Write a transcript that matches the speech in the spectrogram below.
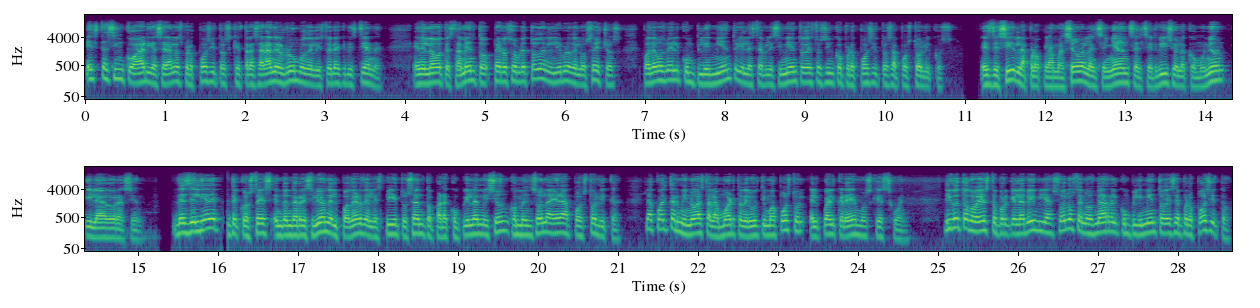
Estas cinco áreas serán los propósitos que trazarán el rumbo de la historia cristiana. En el Nuevo Testamento, pero sobre todo en el libro de los Hechos, podemos ver el cumplimiento y el establecimiento de estos cinco propósitos apostólicos, es decir, la proclamación, la enseñanza, el servicio, la comunión y la adoración. Desde el día de Pentecostés, en donde recibieron el poder del Espíritu Santo para cumplir la misión, comenzó la era apostólica, la cual terminó hasta la muerte del último apóstol, el cual creemos que es Juan. Digo todo esto porque la Biblia solo se nos narra el cumplimiento de ese propósito,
